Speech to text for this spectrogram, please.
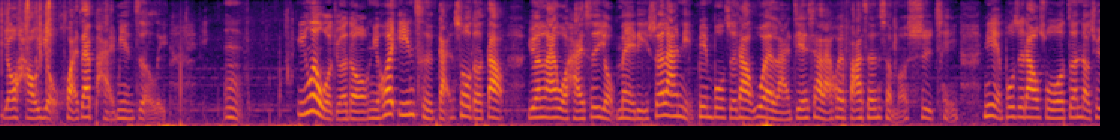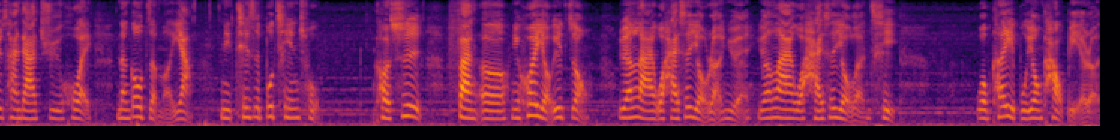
有好有坏在牌面这里，嗯。因为我觉得哦，你会因此感受得到，原来我还是有魅力。虽然你并不知道未来接下来会发生什么事情，你也不知道说真的去参加聚会能够怎么样，你其实不清楚。可是反而你会有一种，原来我还是有人缘，原来我还是有人气，我可以不用靠别人，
